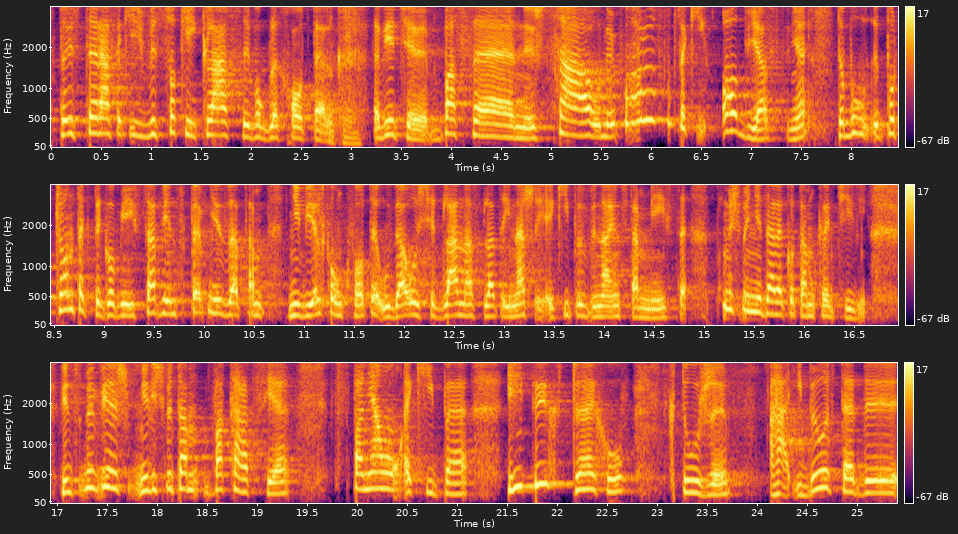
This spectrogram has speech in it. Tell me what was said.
y, To jest teraz jakiejś wysokiej klasy w ogóle hotel. Wiecie, baseny, sauny, po prostu taki odjazd, nie? To był początek tego miejsca, więc pewnie za tam niewielką kwotę udało się dla nas, dla tej naszej ekipy wynająć tam miejsce, bo myśmy niedaleko tam kręcili. Więc my, wiesz, mieliśmy tam wakacje, wspaniałą ekipę i tych Czechów, którzy... Aha, i były wtedy...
